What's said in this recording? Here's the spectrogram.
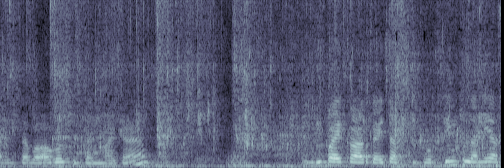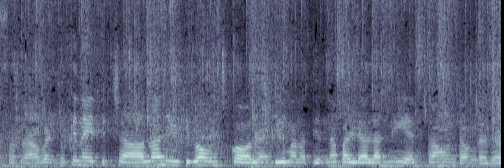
అంత బాగా వస్తుంది అనమాట ఉల్లిపాయ కారుకు అయితే అసలు బొద్దింపులు అసలు రావండి. ఇంకనైతే చాలా నీట్గా ఉంచుకోవాలండి. మన తిన్న పళ్ళాలన్నీ వేస్తూ ఉంటాం కదా.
